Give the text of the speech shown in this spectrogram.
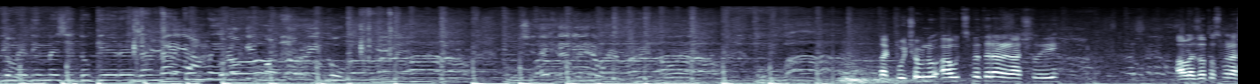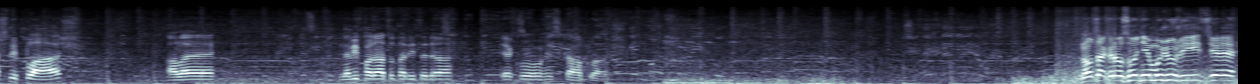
Dime, dime si tú quieres andar conmigo. Colombia y Puerto Rico. Tak půjčovnu aut jsme teda nenašli, ale za to jsme našli pláž, ale nevypadá to tady teda jako hezká pláž. No tak rozhodně můžu říct, že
